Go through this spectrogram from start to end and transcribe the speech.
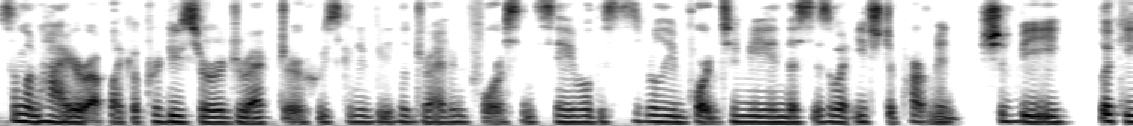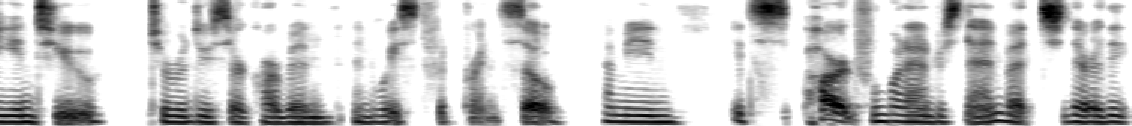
someone higher up, like a producer or director, who's going to be the driving force and say, well, this is really important to me, and this is what each department should be looking into to reduce their carbon and waste footprint. So, I mean, it's hard from what I understand, but they're they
